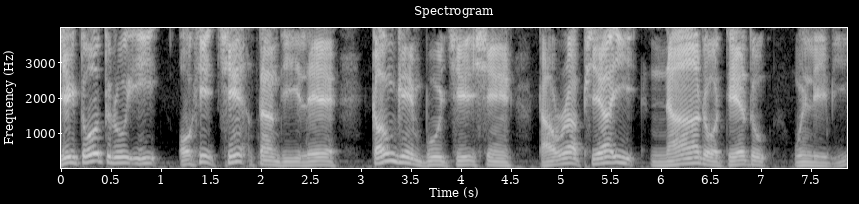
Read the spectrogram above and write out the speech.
ရိတ်သောသူတို့၏အဟိချင်းအတန်သည်လည်းကောင်းကင်ဘုရားရှင်ဒါဝရဖျား၏နားတော်တဲသို့ဝင်လေပြီ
